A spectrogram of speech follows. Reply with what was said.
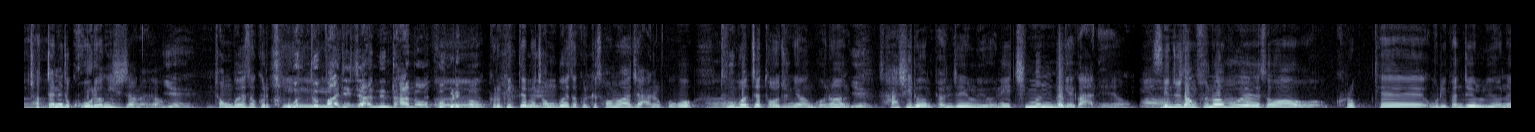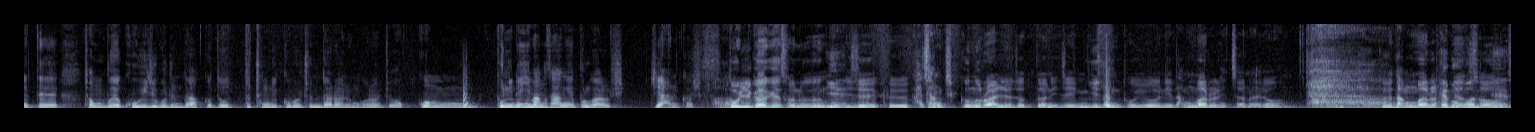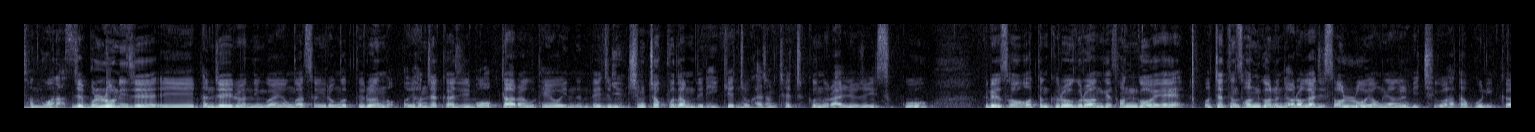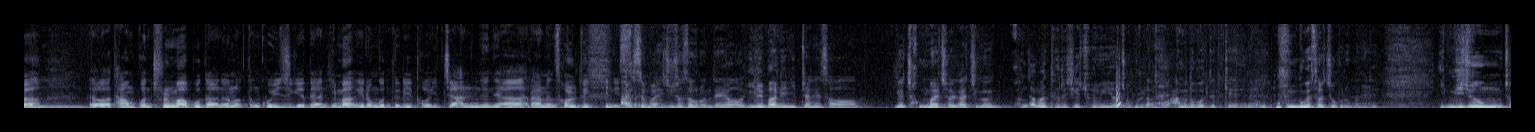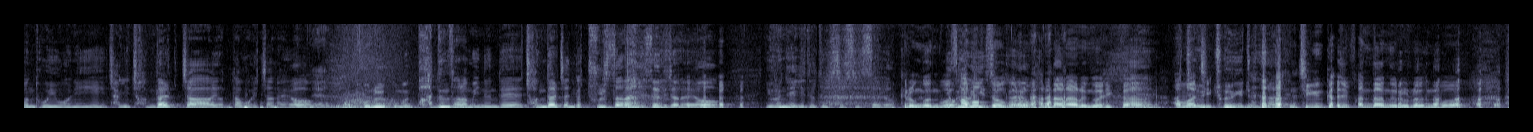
첫째는 이제 고령이시잖아요. 예. 정부에서 그렇게 그것도 빠지지 않는 단어 고령. 어, 그렇기 때문에 정부에서 그렇게 선호하지 않을 거고 두 번째 더 중요한 거는 예. 사실은 변재일 의원이 친문계가 아니에요. 민주당 수뇌부에서 그렇게 우리 변재일 의원한테 정부에 고위직을 준다, 그것도 부총리급을 준다라는 거는 조금 본인의 희망사항에 불과하 지 않을까 싶어요. 또 일각에서는 예. 이제 그 가장 측근으로 알려졌던 이제 임기중 도의원이 낙마를 했잖아요. 그 낙마를 대법원 하면서 예, 선고가 났어요. 이제 물론 이제 이 변재일 의원님과 연관성 이런 것들은 어, 현재까지 뭐 없다라고 되어 있는데 이제 예. 심적 부담들이 있겠죠. 가장 최측근으로 알려져 있었고 그래서 어떤 그러그러한 게 선거에 어쨌든 선거는 여러 가지 썰로 음. 영향을 미치고 하다 보니까 어, 다음번 출마보다는 어떤 고위직에 대한 희망 이런 것들이 더 있지 않느냐라는 설도 있긴 있어요. 말씀을 해주셔서 그런데요. 일반인 입장에서 이거 정말 저희가 지금 혼자만 들으시게 조용히 여쭤보려고 아무도 못 듣게 네. 궁금해서 여쭤보는 건데 임기중 전 도의원이 자기 전달자였다고 했잖아요. 네. 돈을 그러면 받은 사람이 있는데 전달자니까 줄 사람이 있어야 되잖아요. 이런 얘기들도 있을 수 있어요. 그런 건 뭐 사법적으로 있을까요? 판단하는 거니까 네. 아, 아마 조용- 지, 조용히 좀. 지금까지 판단으로는 뭐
